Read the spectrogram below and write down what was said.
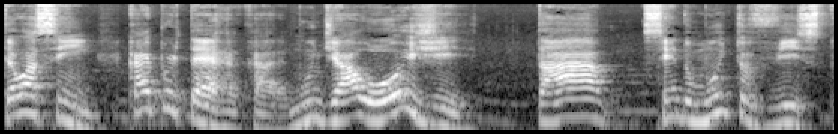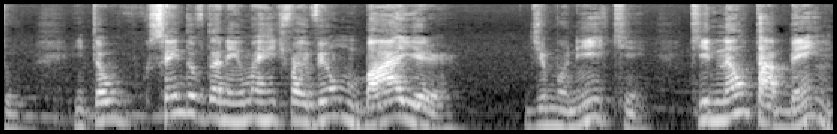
Então assim, cai por terra, cara. Mundial hoje tá sendo muito visto. Então, sem dúvida nenhuma, a gente vai ver um Bayern de Munique que não tá bem,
